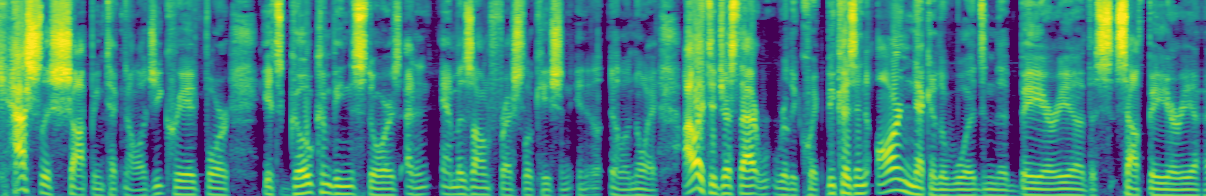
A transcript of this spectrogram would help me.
cashless shopping technology created for its Go convenience stores at an Amazon Fresh location in Illinois. I like to address that really quick because in our neck of the woods, in the Bay Area, the South Bay Area,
